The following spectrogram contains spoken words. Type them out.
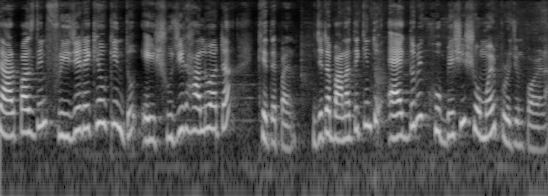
চার পাঁচ দিন ফ্রিজে রেখেও কিন্তু এই সুজির হালুয়াটা খেতে পারেন। যেটা বানাতে কিন্তু একদমই খুব বেশি সময়ের প্রয়োজন পড়ে না।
